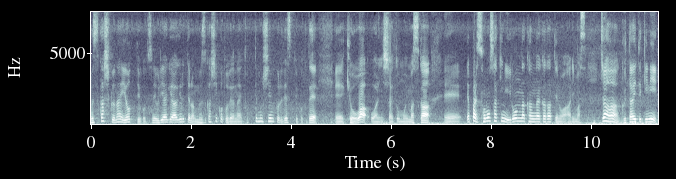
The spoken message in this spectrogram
難しくないよっていうことですね。売り上げを上げるっていうのは難しいことではない。とってもシンプルですということで、えー、今日は終わりにしたいと思いますが、えー、やっぱりその先にいろんな考え方っていうのはあります。じゃあ具体的に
